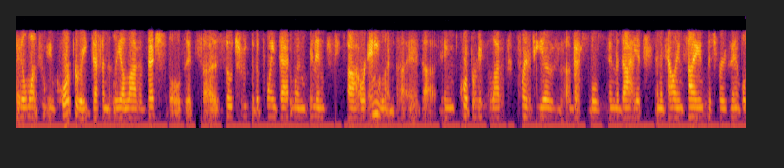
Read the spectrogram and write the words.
You'll want to incorporate definitely a lot of vegetables. It's uh, so true to the point that when women uh, or anyone uh, uh, incorporate a lot of plenty of uh, vegetables in the diet, an Italian scientist, for example,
